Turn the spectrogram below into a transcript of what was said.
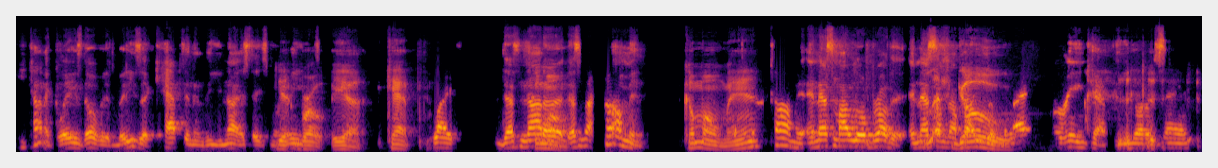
he kind of glazed over this, but he's a captain in the United States Marines. Yeah, bro. Yeah, captain. Like that's not Come a on. that's not common. Come on, man. Common, and that's my little brother, and that's Let's something go. black Marine captain. You know what I'm saying?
